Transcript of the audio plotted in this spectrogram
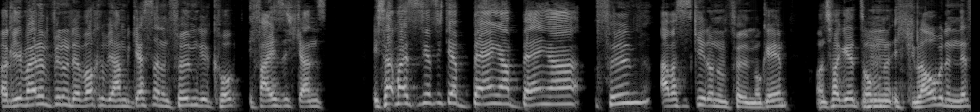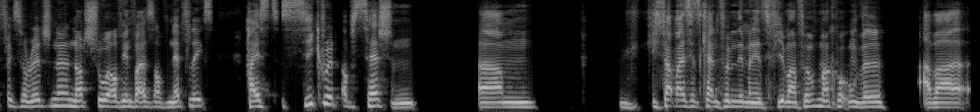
Okay, meine Empfehlung der Woche. Wir haben gestern einen Film geguckt. Ich weiß nicht ganz. Ich sag mal, es ist jetzt nicht der Banger-Banger-Film, aber es geht um einen Film, okay? Und zwar geht es um, Mhm. ich glaube, einen Netflix Original, not sure, auf jeden Fall ist es auf Netflix. Heißt Secret Obsession. Ähm, ich sag mal, es ist jetzt kein Film, den man jetzt viermal, fünfmal gucken will, aber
